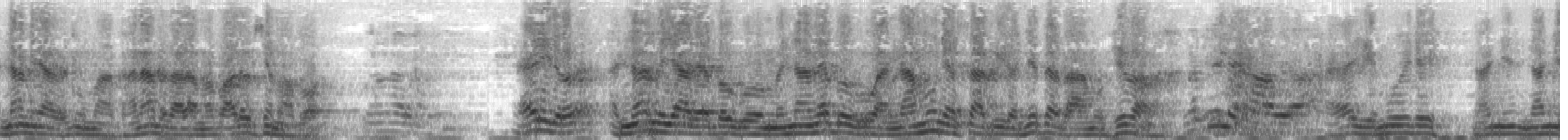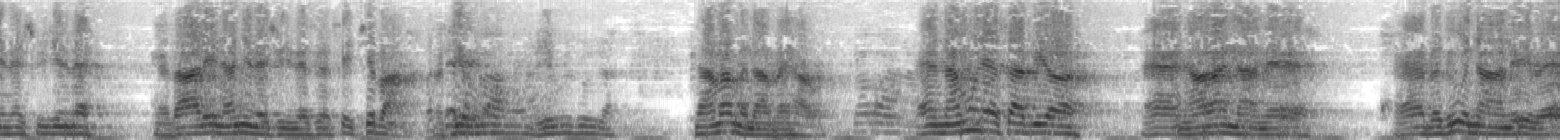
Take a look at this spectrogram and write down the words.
အနာမရဘူးသူ့မှာခန္ဓာပဒါရမပါလို့ဖြစ်မှာပေါ့မှန်ပါပါအဲဒီတော့အနတ်မရတဲ့ပုဂ္ဂိုလ်မနာတဲ့ပုဂ္ဂိုလ်ကနာမှုနဲ့စပ်ပြီးတော့နှစ်သက်တာမှုဖြစ်ပါမှာမဖြစ်ပါဗျာအဲရေမွေးလေးနာညင်နာညင်နဲ့ရှူခြင်းနဲ့ဒါလေးနာညင်နဲ့ရှူခြင်းနဲ့ဆိုစိတ်ဖြစ်ပါမဖြစ်ဘူးမဖြစ်ဘူးသူက နာမမနာမဲဟာမှန်ပါအဲနာမှုနဲ့စပ်ပြီးတော့အဲငါကနာနဲ့အဲဘသူအနာလေးပဲ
